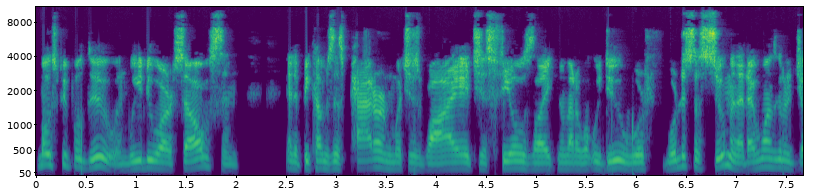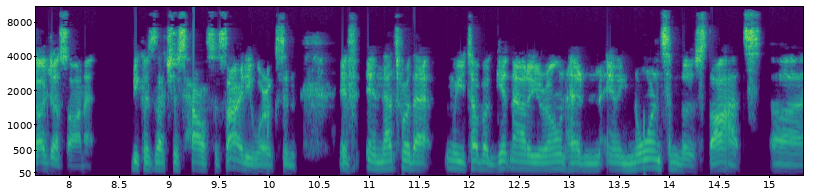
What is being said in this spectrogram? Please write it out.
Most people do, and we do ourselves. And, and it becomes this pattern, which is why it just feels like no matter what we do, we're, we're just assuming that everyone's going to judge us on it because that's just how society works. And if, and that's where that, when you talk about getting out of your own head and, and ignoring some of those thoughts, uh,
